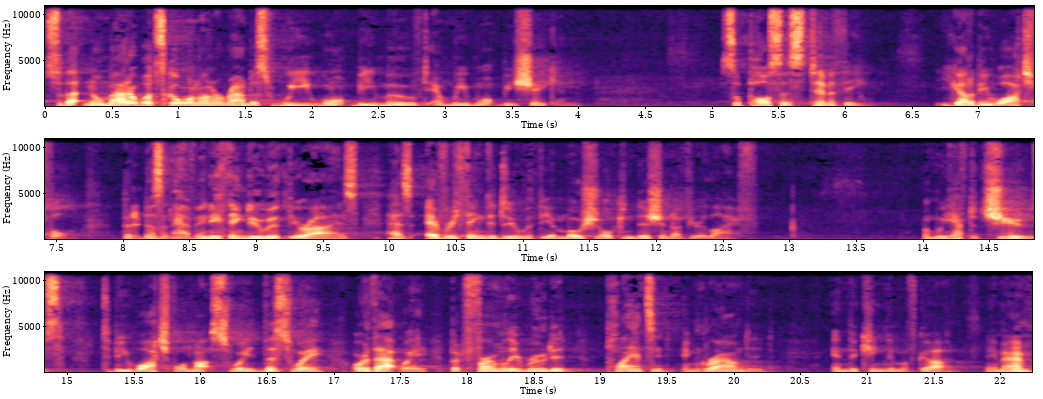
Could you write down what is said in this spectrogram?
so that no matter what's going on around us, we won't be moved and we won't be shaken. So Paul says, Timothy, you got to be watchful, but it doesn't have anything to do with your eyes, it has everything to do with the emotional condition of your life. And we have to choose to be watchful, not swayed this way or that way, but firmly rooted, planted, and grounded in the kingdom of God. Amen?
